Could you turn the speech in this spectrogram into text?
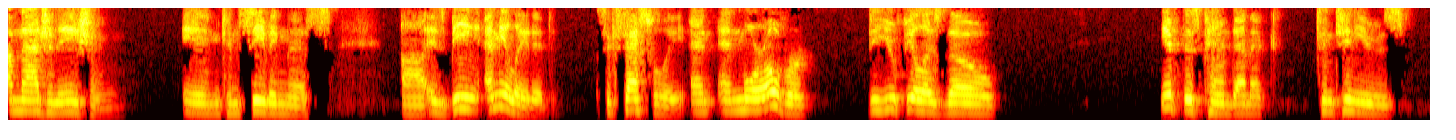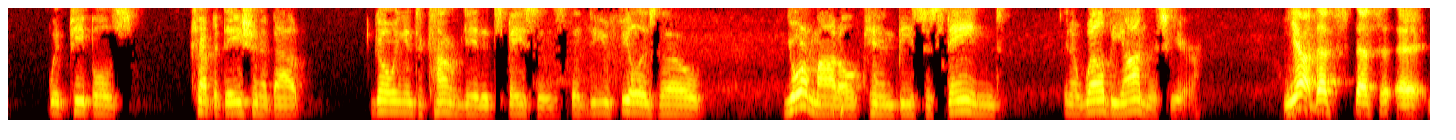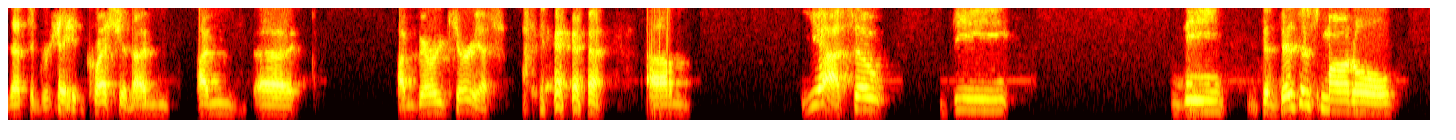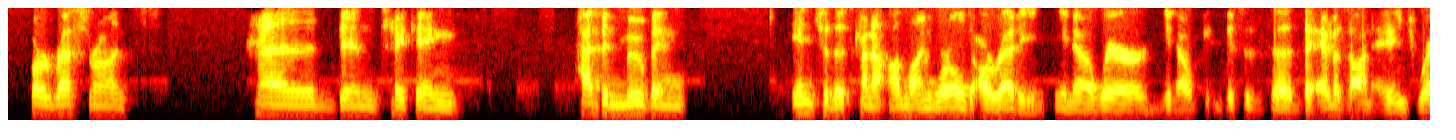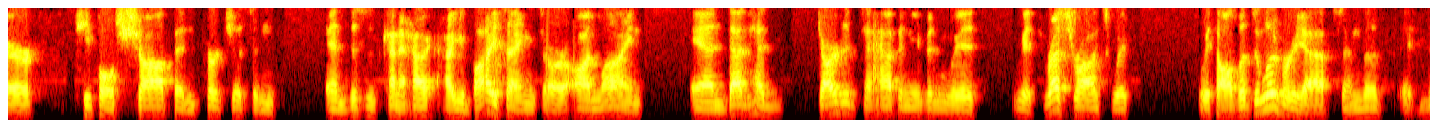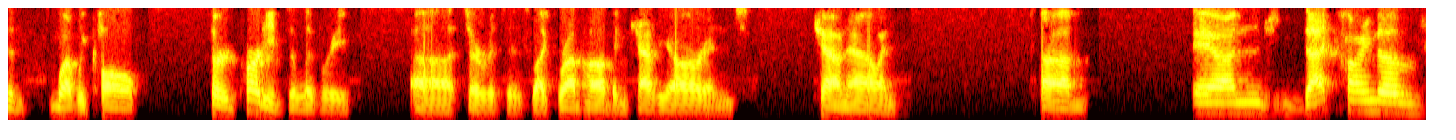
imagination in conceiving this uh, is being emulated successfully? And and moreover, do you feel as though if this pandemic continues with people's trepidation about going into congregated spaces that do you feel as though your model can be sustained you know well beyond this year? Yeah that's that's a, that's a great question. I'm i'm uh, i'm very curious. Um, yeah so the the the business model for restaurants had been taking had been moving into this kind of online world already, you know, where, you know, this is the, the Amazon age where people shop and purchase and, and this is kind of how, how you buy things are online. And that had started to happen even with, with restaurants with, with all the delivery apps and the, the, what we call third party delivery uh, services like Grubhub and Caviar and Chow Now and um, and that kind of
